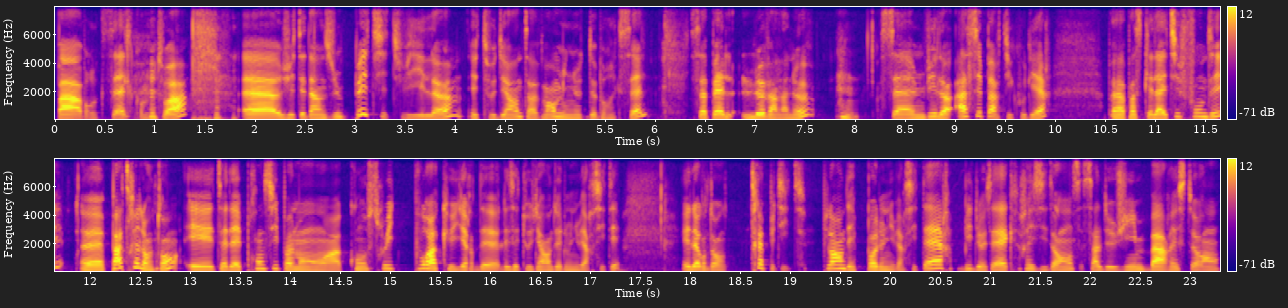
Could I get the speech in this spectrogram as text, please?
pas à Bruxelles comme toi. Euh, J'étais dans une petite ville étudiante à 20 minutes de Bruxelles, qui s'appelle Louvain-la-Neuve. C'est une ville assez particulière euh, parce qu'elle a été fondée pas très longtemps et elle est principalement construite pour accueillir les étudiants de l'université. Et donc, donc, très petite, plein des pôles universitaires, bibliothèques, résidences, salles de gym, bars, restaurants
